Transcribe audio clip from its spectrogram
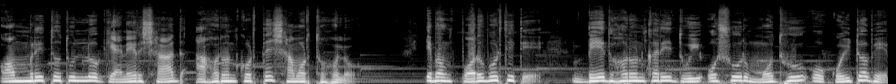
অমৃততুল্য জ্ঞানের স্বাদ আহরণ করতে সামর্থ্য হল এবং পরবর্তীতে বেদহরণকারী দুই অসুর মধু ও কৈটবের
